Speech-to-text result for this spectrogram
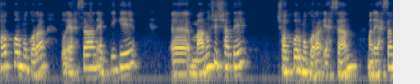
সৎকর্ম করা, তো এহসান একদিকে মানুষের সাথে সৎকর্ম করা, এহসান মানে এহসান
